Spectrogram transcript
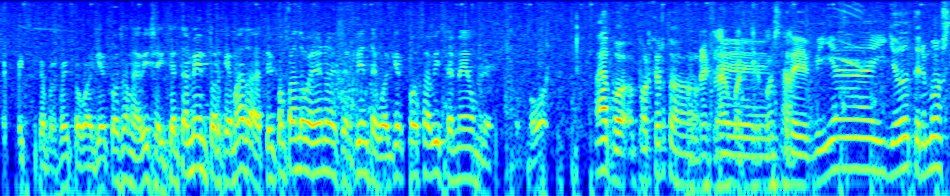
Perfecto, perfecto. Cualquier cosa me avisa. Y usted también, Torquemada, estoy comprando veneno de serpiente. Cualquier cosa avíseme, hombre. Por favor. Ah, por, por cierto, Hombre, claro, cosa. entre Vía y yo tenemos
